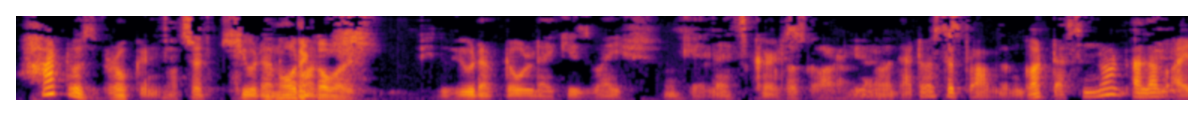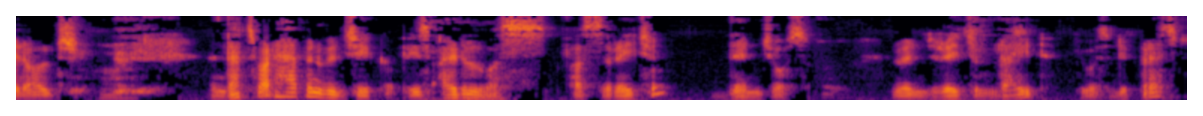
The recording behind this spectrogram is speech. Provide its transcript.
heart was broken, That's it. he would have No recovery. He would have told like his wife, okay, let's curse God. You know, that was the problem. God does not allow mm-hmm. idolatry. Mm-hmm. And that's what happened with Jacob. His idol was first Rachel, then Joseph. When Rachel died, he was depressed.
